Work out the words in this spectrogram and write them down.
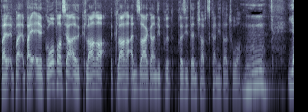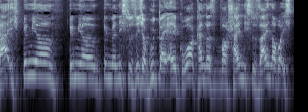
Weil bei, bei Al Gore war es ja eine klare, klare Ansage an die Prä Präsidentschaftskandidatur. Hm. Ja, ich bin mir, bin, mir, bin mir nicht so sicher. Gut, bei Al Gore kann das wahrscheinlich so sein, aber ich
